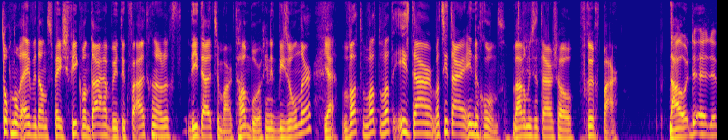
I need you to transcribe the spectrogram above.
Toch nog even dan specifiek, want daar hebben we natuurlijk voor uitgenodigd. Die Duitse markt, Hamburg in het bijzonder. Ja. Wat, wat, wat, is daar, wat zit daar in de grond? Waarom is het daar zo vruchtbaar? Nou, de,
